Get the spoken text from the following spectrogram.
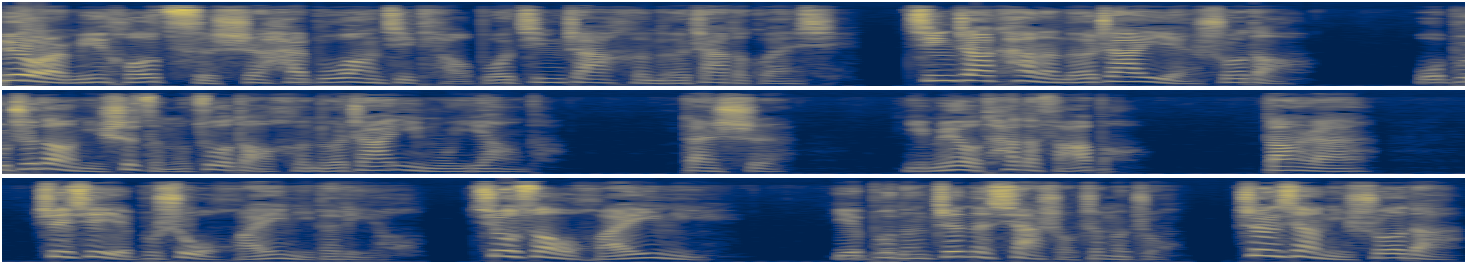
六耳猕猴此时还不忘记挑拨金吒和哪吒的关系。金吒看了哪吒一眼，说道：“我不知道你是怎么做到和哪吒一模一样的，但是你没有他的法宝。当然，这些也不是我怀疑你的理由。就算我怀疑你，也不能真的下手这么重。正像你说的，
